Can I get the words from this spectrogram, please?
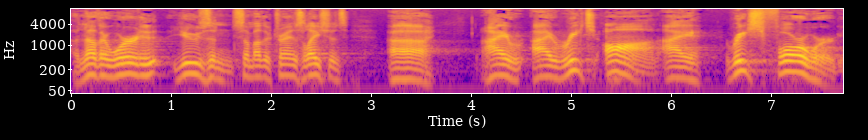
Another word used in some other translations, uh, I, I reach on, I reach forward,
